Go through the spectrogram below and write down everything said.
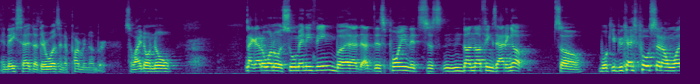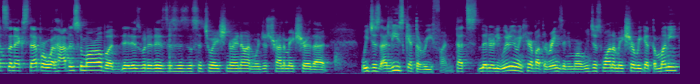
and they said that there was an apartment number. So I don't know. Like I don't want to assume anything, but at, at this point, it's just nothing's adding up. So we'll keep you guys posted on what's the next step or what happens tomorrow. But it is what it is. This is the situation right now, and we're just trying to make sure that we just at least get the refund. That's literally we don't even care about the rings anymore. We just want to make sure we get the money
